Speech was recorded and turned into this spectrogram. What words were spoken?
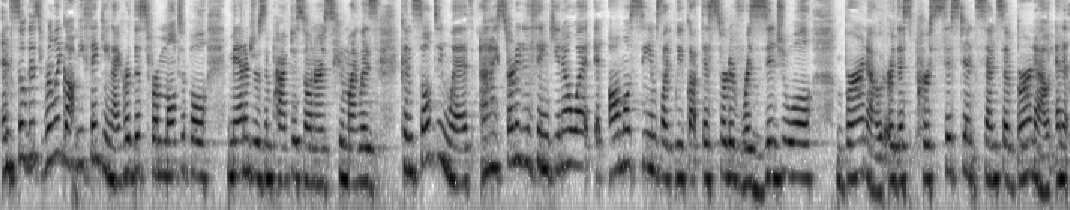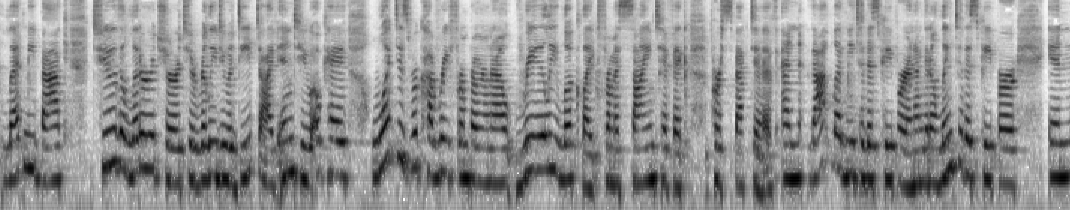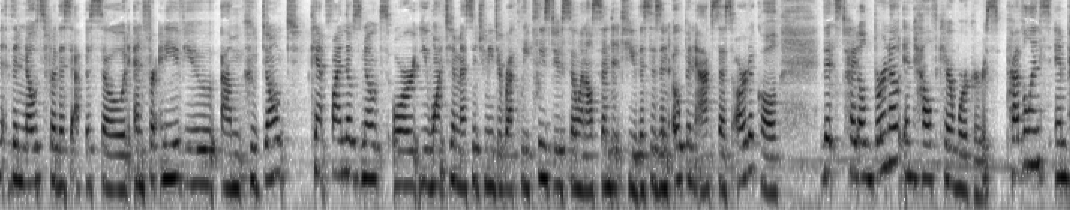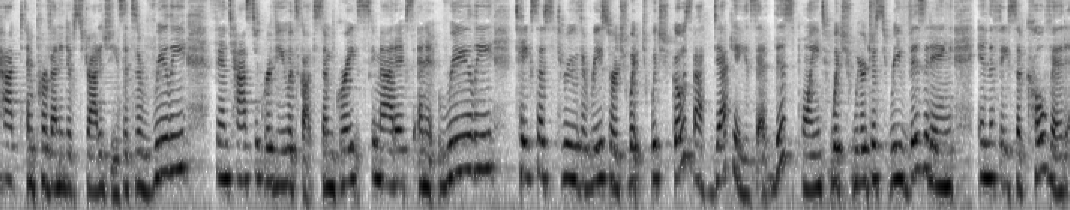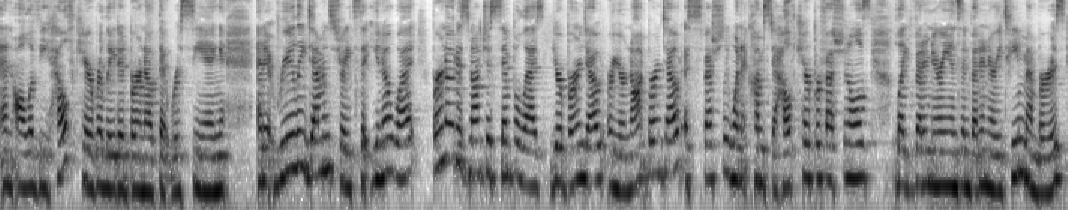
And so this really got me thinking. I heard this from multiple managers and practice owners whom I was consulting with. And I started to think, you know what? It almost seems like we've got this sort of residual burnout or this persistent sense of burnout. And it led me back to the literature to really do a deep dive into okay, what does recovery from burnout really look like from a scientific perspective? And that led me to this paper. And I'm going to link to this paper in the notes for this episode. And for any of you um, who don't can't find those notes or you want to message me directly, please do so and I'll send it to you. This is an open access article that's titled Burnout in Healthcare Workers Prevalence, Impact, and Preventative Strategies. It's a really fantastic review. It's got some great schematics and it really takes us through the research, which, which goes back decades at this point, which we're just revisiting in the face of COVID and all of the healthcare related burnout that we're seeing. And it really demonstrates that, you know what? Burnout is not just simple as you're burned out or you're not burned out, especially when it comes to healthcare professionals like veterinarians and veterinary team members,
